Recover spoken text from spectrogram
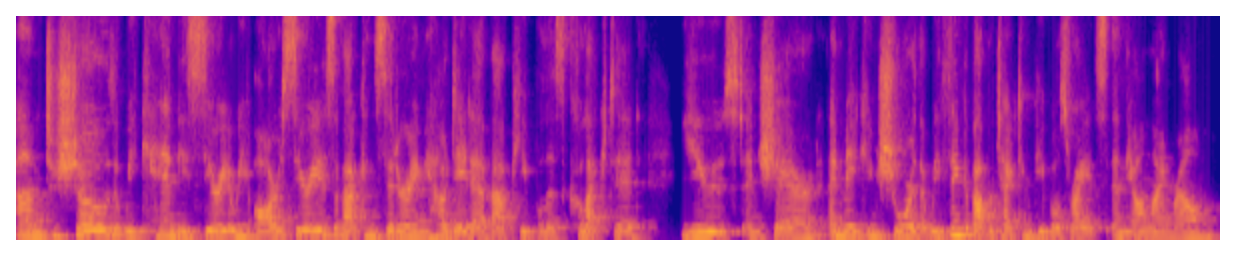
Um, to show that we can be serious, we are serious about considering how data about people is collected, used and shared and making sure that we think about protecting people's rights in the online realm.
